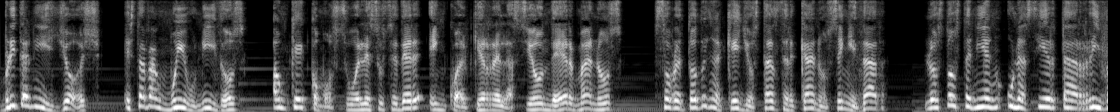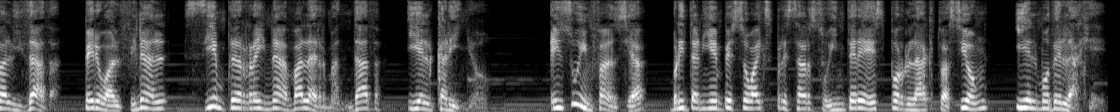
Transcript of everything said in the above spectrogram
Brittany y Josh estaban muy unidos, aunque como suele suceder en cualquier relación de hermanos, sobre todo en aquellos tan cercanos en edad, los dos tenían una cierta rivalidad, pero al final siempre reinaba la hermandad y el cariño. En su infancia, Brittany empezó a expresar su interés por la actuación y el modelaje.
